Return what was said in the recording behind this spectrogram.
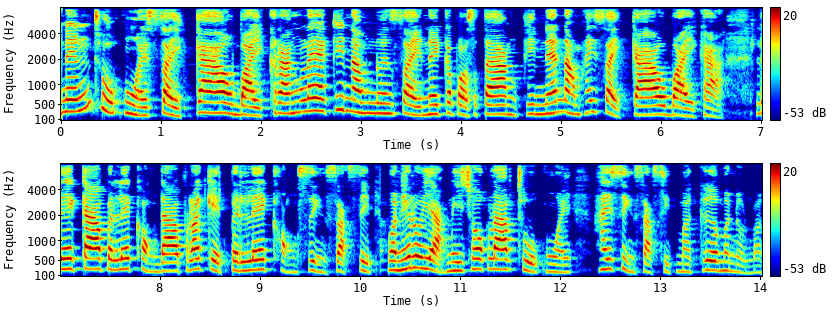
เน้นถูกหวยใส่ 9 ใบครั้งแรกที่นำเงินใส่ในกระเป๋าสตางค์พินแนะนำให้ใส่ 9 ใบค่ะ เลข 9 เป็นเลขของดาวพระเกตเป็นเลขของสิ่งศักดิ์สิทธิ์ วันนี้เราอยากมีโชคลาภถูกหวย ให้สิ่งศักดิ์สิทธิ์มาเกื้อมาหนุนมา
